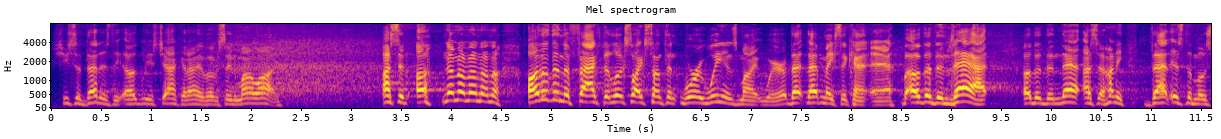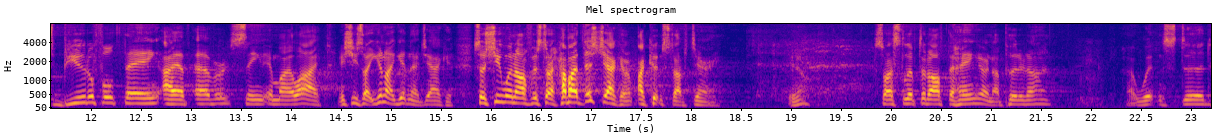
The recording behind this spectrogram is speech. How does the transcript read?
She said, that is the ugliest jacket I have ever seen in my life. I said, uh, no, no, no, no, no. Other than the fact that it looks like something Roy Williams might wear, that, that makes it kind of eh. But other than that, other than that, I said, honey, that is the most beautiful thing I have ever seen in my life. And she's like, you're not getting that jacket. So she went off and started, how about this jacket? I couldn't stop staring, you know? So I slipped it off the hanger and I put it on. I went and stood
